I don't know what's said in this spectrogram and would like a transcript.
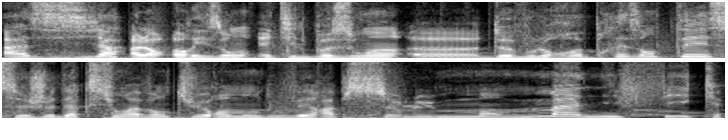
Asia. Alors Horizon, est-il besoin euh, de vous le représenter ce jeu d'action-aventure en monde ouvert absolument magnifique?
